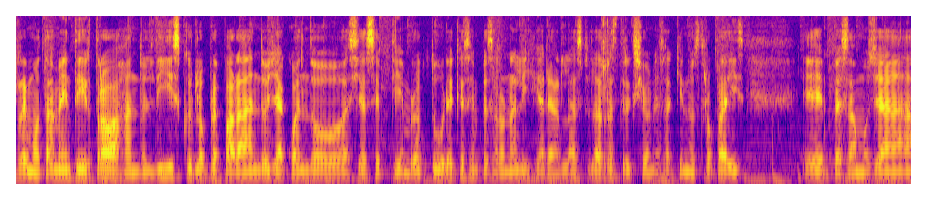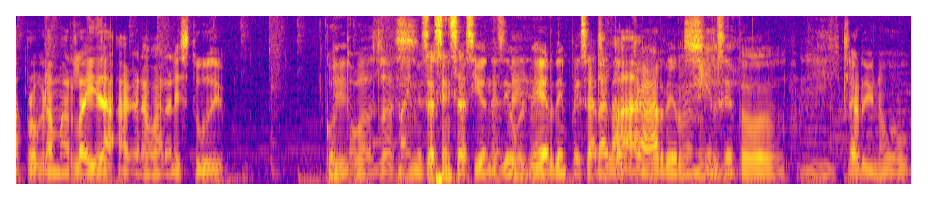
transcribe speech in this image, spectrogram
remotamente ir trabajando el disco, irlo preparando, ya cuando hacia septiembre, octubre que se empezaron a aligerar las, las restricciones aquí en nuestro país, eh, empezamos ya a programar la ida a grabar al estudio. Con todas las... Imagínense esas sensaciones de volver, de empezar a tocar, de reunirse todo. Y claro, y uno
